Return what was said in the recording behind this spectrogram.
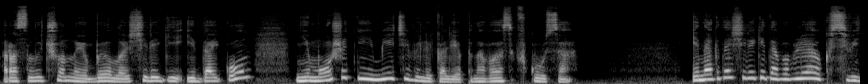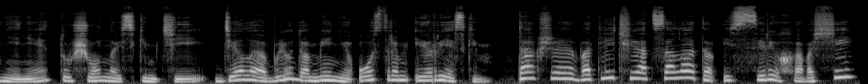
разлученные было череги и дайкон, не может не иметь великолепного вкуса. Иногда череги добавляю к свинине, тушеной с кимчи, делая блюдо менее острым и резким. Также, в отличие от салатов из сырых овощей,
